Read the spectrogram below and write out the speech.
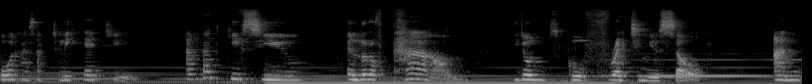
God has actually heard you. And that gives you a lot of calm. You don't go fretting yourself. And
